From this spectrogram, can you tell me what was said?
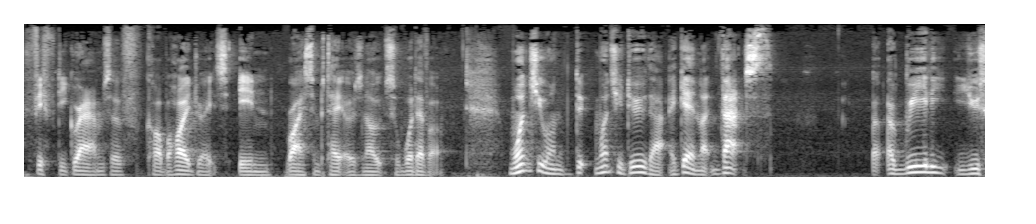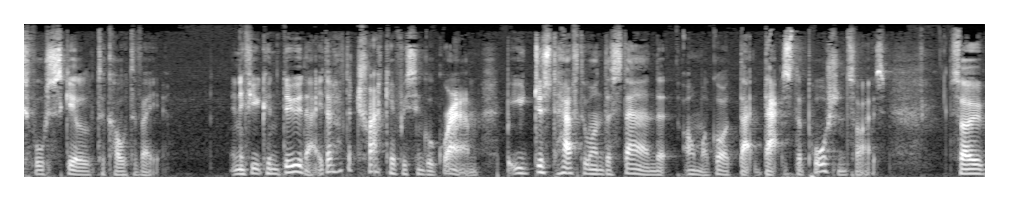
50 grams of carbohydrates in rice and potatoes and oats or whatever. Once you undo, once you do that again, like that's a- really useful skill to cultivate. And if you can do that, you don't have to track every single gram, but you just have to understand that oh my god, that that's the portion size. So,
